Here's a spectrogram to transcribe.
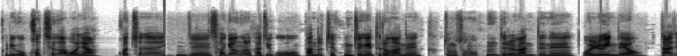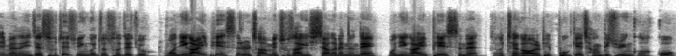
그리고 쿼츠가 뭐냐? 쿼츠는 이제 석영을 가지고 반도체 공정에 들어가는 각종 소모품들을 만드는 원료인데요. 따지면 이제 소재주인 거죠, 소재주. 원익 IPS를 처음에 조사하기 시작을 했는데, 원익 IPS는 제가 얼핏 보기에 장비주인 것 같고,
